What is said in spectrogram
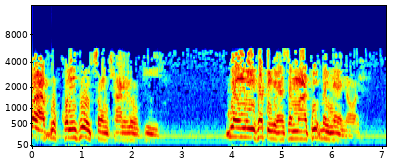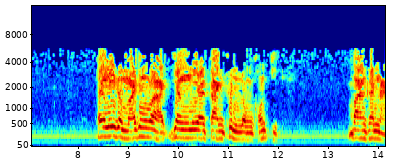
ว่าบุคคลผู้ทรงฌานโลกียังมีสติแห่งสมาธิไม่แน่นอน ทั้งนี้ก็หมายถึงว่ายังมีอาการขึ้นลงของจิต บางขณะ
